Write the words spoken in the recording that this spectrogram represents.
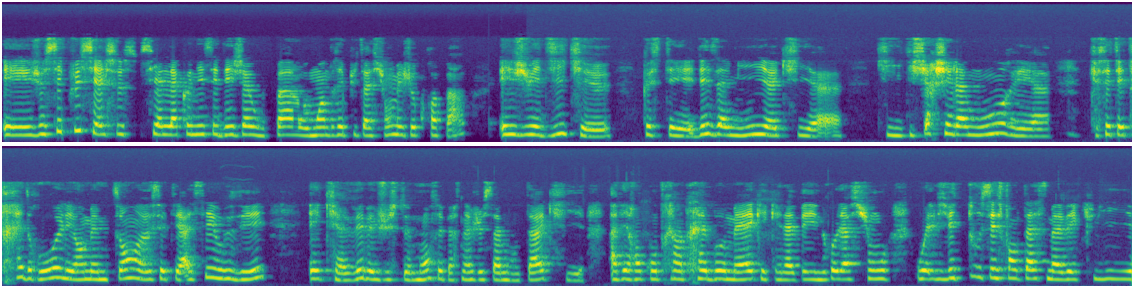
Et je sais plus si elle, si elle la connaissait déjà ou pas, au moins de réputation, mais je crois pas et je lui ai dit que que c'était des amis euh, qui euh, qui, qui cherchaient l'amour et euh, que c'était très drôle et en même temps c'était assez osé et qu'il y avait ben, justement ce personnage de Samantha qui avait rencontré un très beau mec et qu'elle avait une relation où elle vivait tous ses fantasmes avec lui.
